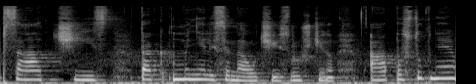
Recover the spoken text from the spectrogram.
psát, číst, tak měli se naučit ruštinu. A postupně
